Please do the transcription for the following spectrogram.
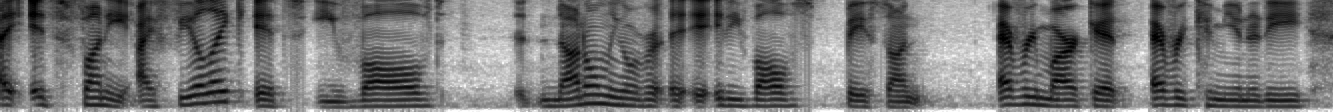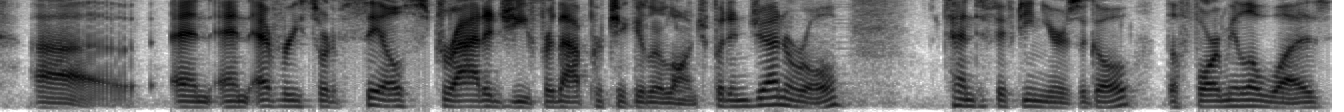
I, it's funny. I feel like it's evolved not only over it, it evolves based on every market, every community, uh, and and every sort of sales strategy for that particular launch. But in general, ten to fifteen years ago, the formula was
